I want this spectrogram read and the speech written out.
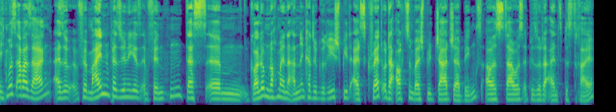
Ich muss aber sagen, also für mein persönliches Empfinden, dass ähm, Gollum nochmal in einer anderen Kategorie spielt als Scrat oder auch zum Beispiel Jar Jar Binks aus Star Wars Episode 1 bis 3.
